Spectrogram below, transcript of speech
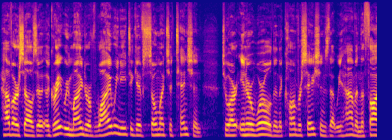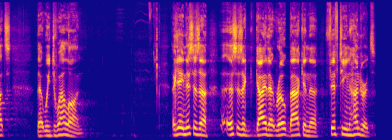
have ourselves, a, great reminder of why we need to give so much attention to our inner world and the conversations that we have and the thoughts that we dwell on. Again, this is a, this is a guy that wrote back in the 1500s,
